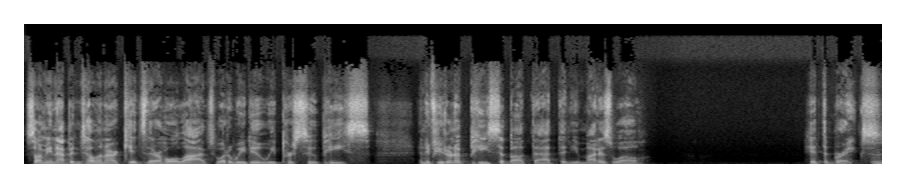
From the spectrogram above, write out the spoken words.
So, I mean, I've been telling our kids their whole lives, what do we do? We pursue peace. And if you don't have peace about that, then you might as well hit the brakes.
